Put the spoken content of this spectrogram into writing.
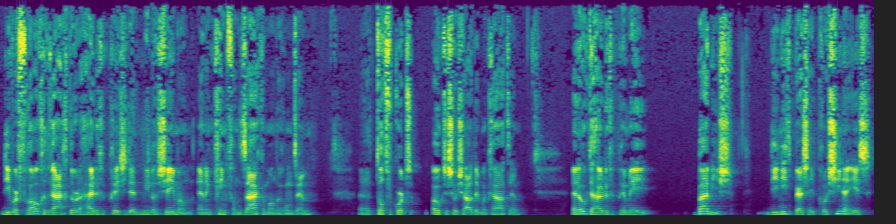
die wordt vooral gedragen door de huidige president Miloš Zeman en een kring van zakenmannen rond hem. Uh, tot voor kort ook de Sociaaldemocraten. En ook de huidige premier Babiš, die niet per se pro-China is,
